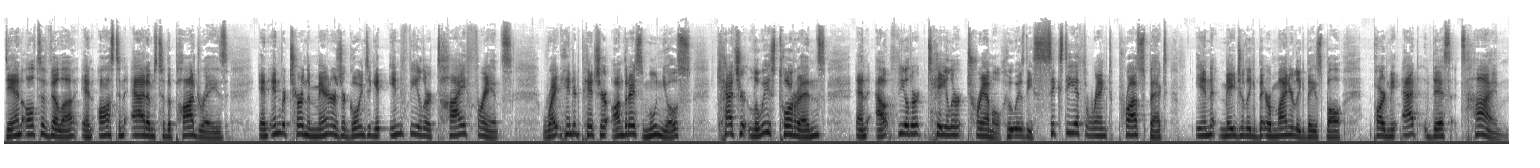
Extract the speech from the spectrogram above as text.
Dan Altavilla, and Austin Adams to the Padres And in return, the Mariners are going to get infielder Ty France, right handed pitcher Andres Munoz, catcher Luis Torrens, and outfielder Taylor Trammell, who is the 60th ranked prospect in Major League or minor league baseball, pardon me, at this time.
